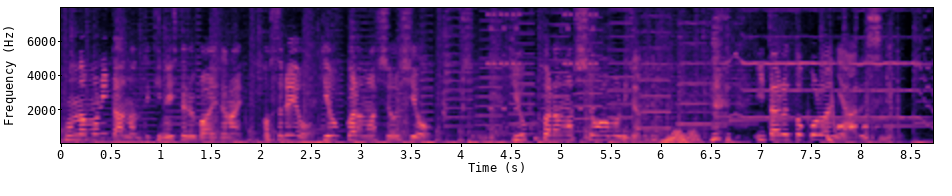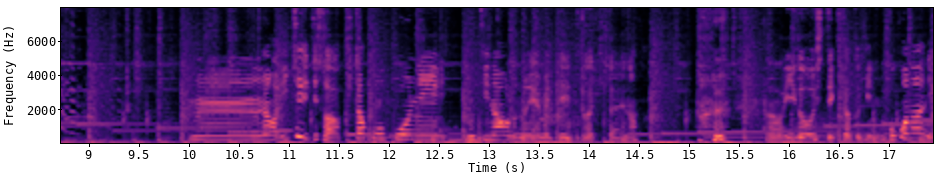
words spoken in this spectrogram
こんなモニターなんて気にしてる場合じゃない。忘れよう。記憶から抹消しよう。記憶から抹消は無理じゃね。至るところにあるし。うーん、なんかいちいちさ、来た方向に向き直るのやめていただきたいな。なんか移動してきた時に。ここ何？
